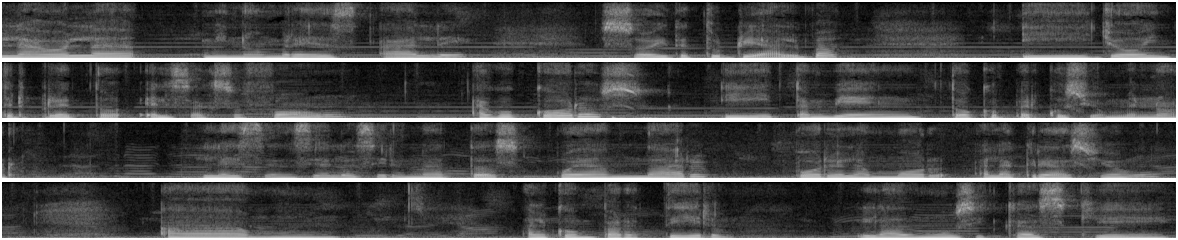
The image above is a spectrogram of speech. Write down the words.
Hola, hola, mi nombre es Ale, soy de Turrialba y yo interpreto el saxofón, hago coros y también toco percusión menor. La esencia de las sirenatas puede andar por el amor a la creación, al compartir las músicas que,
